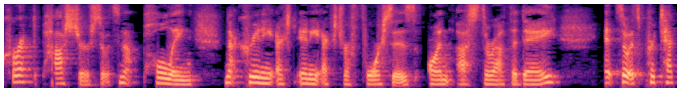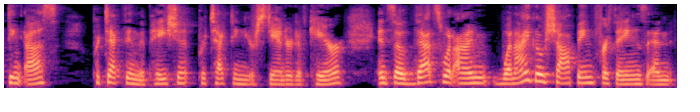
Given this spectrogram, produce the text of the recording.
correct posture so it's not pulling not creating ex- any extra forces on us throughout the day. And so it's protecting us protecting the patient, protecting your standard of care. And so that's what I'm, when I go shopping for things and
